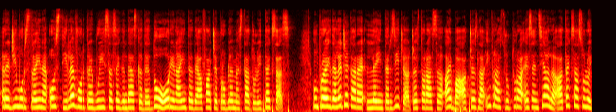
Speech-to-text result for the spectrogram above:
regimuri străine ostile vor trebui să se gândească de două ori înainte de a face probleme statului Texas. Un proiect de lege care le interzice acestora să aibă acces la infrastructura esențială a Texasului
